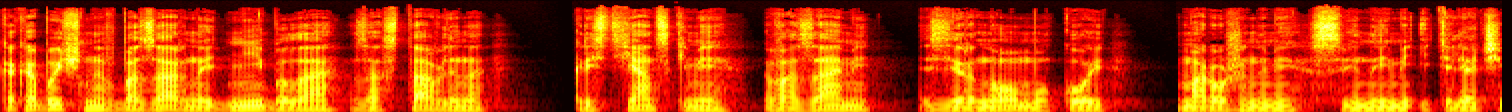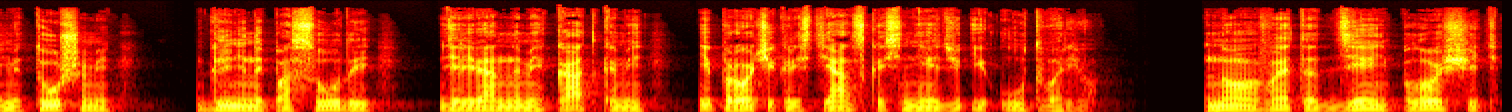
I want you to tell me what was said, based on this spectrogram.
как обычно, в базарные дни была заставлена крестьянскими вазами, зерном, мукой, мороженными свиными и телячьими тушами, глиняной посудой, деревянными катками и прочей крестьянской снедью и утварью. Но в этот день площадь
